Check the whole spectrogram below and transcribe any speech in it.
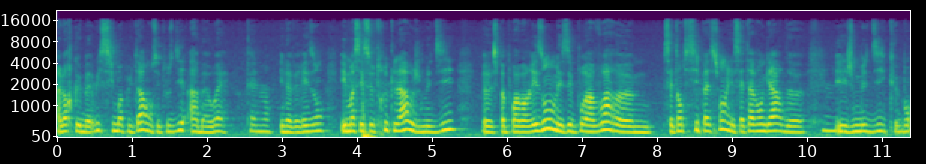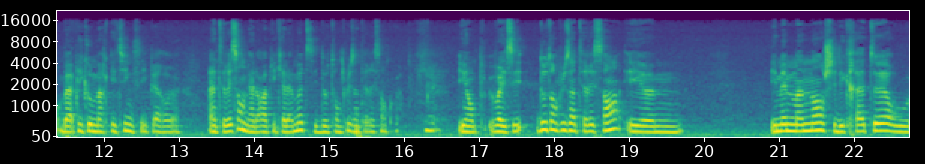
Alors que bah oui, six mois plus tard, on s'est tous dit ah bah ouais, tellement. Il avait raison. Et moi c'est ce truc là où je me dis euh, c'est pas pour avoir raison, mais c'est pour avoir euh, cette anticipation et cette avant-garde. Mm. Et je me dis que, bon, bah, appliquer au marketing, c'est hyper euh, intéressant, mais alors appliquer à la mode, c'est d'autant plus intéressant, quoi. Et en, ouais, c'est d'autant plus intéressant. Et, et même maintenant, chez des créateurs, où,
